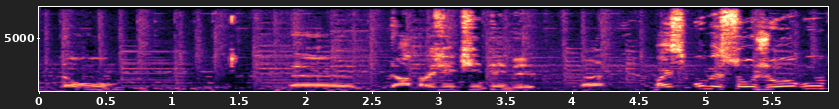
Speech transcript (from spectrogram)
Então, é, dá pra gente entender. Né? Mas começou o jogo,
